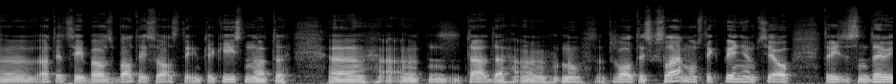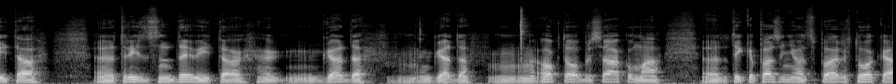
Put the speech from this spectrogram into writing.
Eh, attiecībā uz Baltijas valstīm tiek īstenota eh, tāda eh, nu, politisks lēmums, tika pieņemts jau 39. 39. gada, gada mm, oktobra sākumā tika paziņots par to, ka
